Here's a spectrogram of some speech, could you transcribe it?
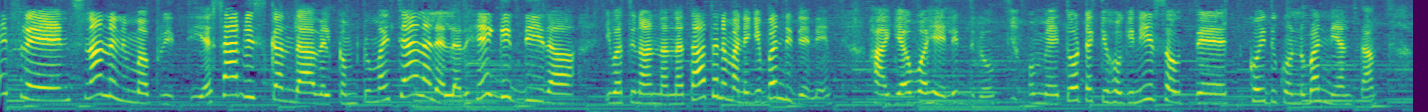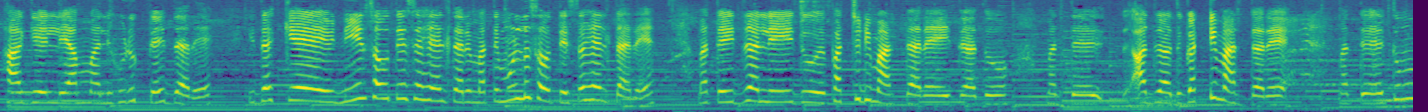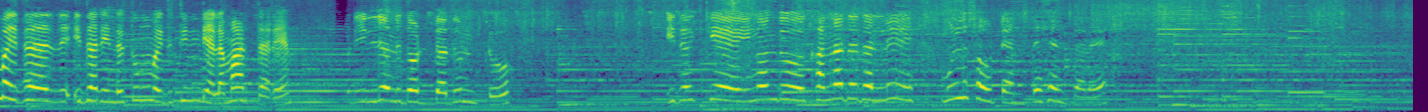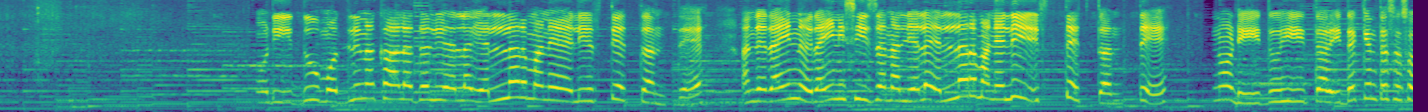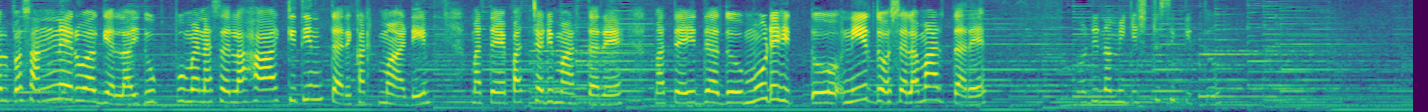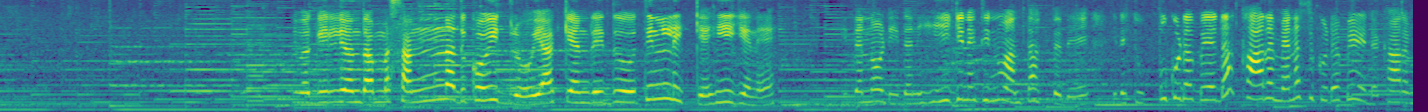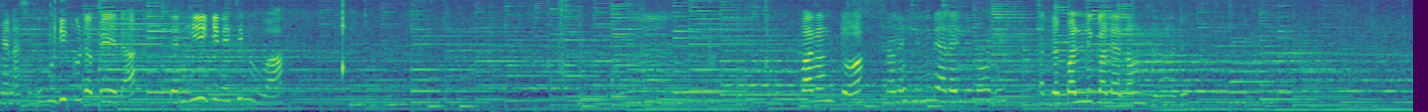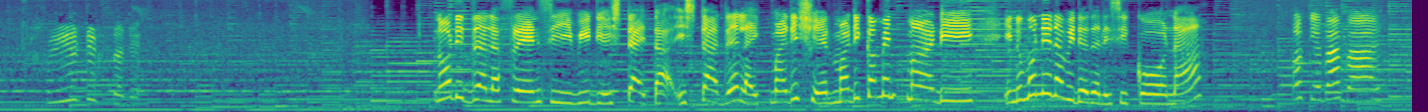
Hi friends ನಾನು ನಿಮ್ಮ ಪ್ರೀತಿಯ ಸರ್ವಿಸ್ ಕಂದ ವೆಲ್ಕಮ್ ಟು ಮೈ ಚಾನಲ್ ಎಲ್ಲರೂ ಹೇಗಿದ್ದೀರಾ? ಇವತ್ತು ನಾನು ನನ್ನ ತಾತನ ಮನೆಗೆ ಬಂದಿದ್ದೇನೆ. ಹಾಗೆ ಅವ್ವ ಹೇಳಿದ್ರು, ಒಮ್ಮೆ ತೋಟಕ್ಕೆ ಹೋಗಿ ನೀರು ಸೌತೆ, ಕೊಯ್ದುಕೊಂಡು ಬನ್ನಿ ಅಂತ. ಹಾಗೆ ಇಲ್ಲಿ ಅಮ್ಮ ಅಲ್ಲಿ ಹುಡುಕ್ತಾ ಇದ್ದಾರೆ. ಇದಕ್ಕೆ ನೀರು ಸೌತೆ ಸಹ ಹೇಳ್ತಾರೆ, ಮತ್ತೆ ಮುಳ್ಳು ಸೌತೆ ಸಹ ಹೇಳ್ತಾರೆ. ಮತ್ತೆ ಇದರಲ್ಲಿ ಇದು ಪಚ್ಚಡಿ ಮಾಡ್ತಾರೆ ಇದರದು ಮತ್ತೆ ಅದ್ರದ್ದು ಗಟ್ಟಿ ಮಾಡ್ತಾರೆ. ಮತ್ತೆ ತುಂಬಾ ಇದರ ಇದರಿಂದ ತುಂಬಾ ಇದು ತಿಂಡಿ ಎಲ್ಲ ಮಾಡ್ತಾರೆ. ಇಲ್ಲಿ ಒಂದು ದೊಡ್ಡದುಂಟು. ಇದಕ್ಕೆ ಇನ್ನೊಂದು ಕನ್ನಡದಲ್ಲಿ ಮುಳ್ಳು ಸೌಟೆ ಅಂತ ಹೇಳ್ತಾರೆ. ನೋಡಿ, ಇದು ಮೊದಲಿನ ಕಾಲದಲ್ಲಿ ಎಲ್ಲ ಎಲ್ಲರ ಮನೆಯಲ್ಲಿ ಇರ್ತಿತ್ತಂತೆ. ಅಂದ್ರೆ ರೈನ್ ರೈನಿ ಸೀಸನ್ ಅಲ್ಲಿ ಎಲ್ಲ ಎಲ್ಲರ ಮನೆಯಲ್ಲಿ ಇರ್ತಿತ್ತಂತೆ. ನೋಡಿ, ಇದು ಈ ತರ, ಇದಕ್ಕಿಂತ ಸಹ ಸ್ವಲ್ಪ ಸಣ್ಣ ಇರುವಾಗೆಲ್ಲ ಇದು ಉಪ್ಪು ಮೆಣಸೆಲ್ಲ ಹಾಕಿ ತಿಂತಾರೆ ಕಟ್ ಮಾಡಿ. ಮತ್ತೆ ಪಚ್ಚಡಿ ಮಾಡ್ತಾರೆ. ಮತ್ತೆ ಇದದು ಮೂಡೆ ಹಿಟ್ಟು, ನೀರ್ ದೋಸೆ ಎಲ್ಲ ಮಾಡ್ತಾರೆ. ನೋಡಿ ನಮಗೆ ಇಷ್ಟು ಸಿಕ್ಕಿತ್ತು. ಇವಾಗ ಇಲ್ಲಿ ಒಂದು ಅಮ್ಮ ಸಣ್ಣದು ಕೊಯ್ದ್ರು. ಯಾಕೆ ಅಂದರೆ ಇದು ತಿನ್ನಲಿಕ್ಕೆ ಹೀಗೇನೆ. ಇದನ್ನ ನೋಡಿ, ಇದನ್ನು ಹೀಗೇನೆ ತಿನ್ನುವ ಅಂತ ಆಗ್ತದೆ. ಇದಕ್ಕೆ ಉಪ್ಪು ಕೂಡ ಬೇಡ, ಖಾರ ಮೆಣಸು ಕೂಡ ಬೇಡ, ಖಾರ ಮೆಣಸು ಇದು ಹುಡಿ ಕೂಡ ಬೇಡ. ಇದನ್ನು ಹೀಗೇನೆ ತಿನ್ನುವ. ಪರಂತು ನನ್ನ ಹಿಂದೆ ನೋಡಿ, ಅದರ ಬಳ್ಳಿಗಳೆಲ್ಲ ಉಂಟು ನೋಡಿ. ಸ್ವೀಟ್ ಇರ್ತದೆ. ನೋಡಿದ್ರಲ್ಲ ಫ್ರೆಂಡ್ಸ್ ಈ ವಿಡಿಯೋ ಇಷ್ಟ ಆಯ್ತಾ? ಇಷ್ಟ ಆದ್ರೆ ಲೈಕ್ ಮಾಡಿ ಶೇರ್ ಮಾಡಿ ಕಮೆಂಟ್ ಮಾಡಿ. ಇನ್ನು ಮುಂದಿನ ವಿಡಿಯೋದಲ್ಲಿ ಸಿಕ್ಕೋಣ ಓಕೆ ಬಾಯ್ ಬಾಯ್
